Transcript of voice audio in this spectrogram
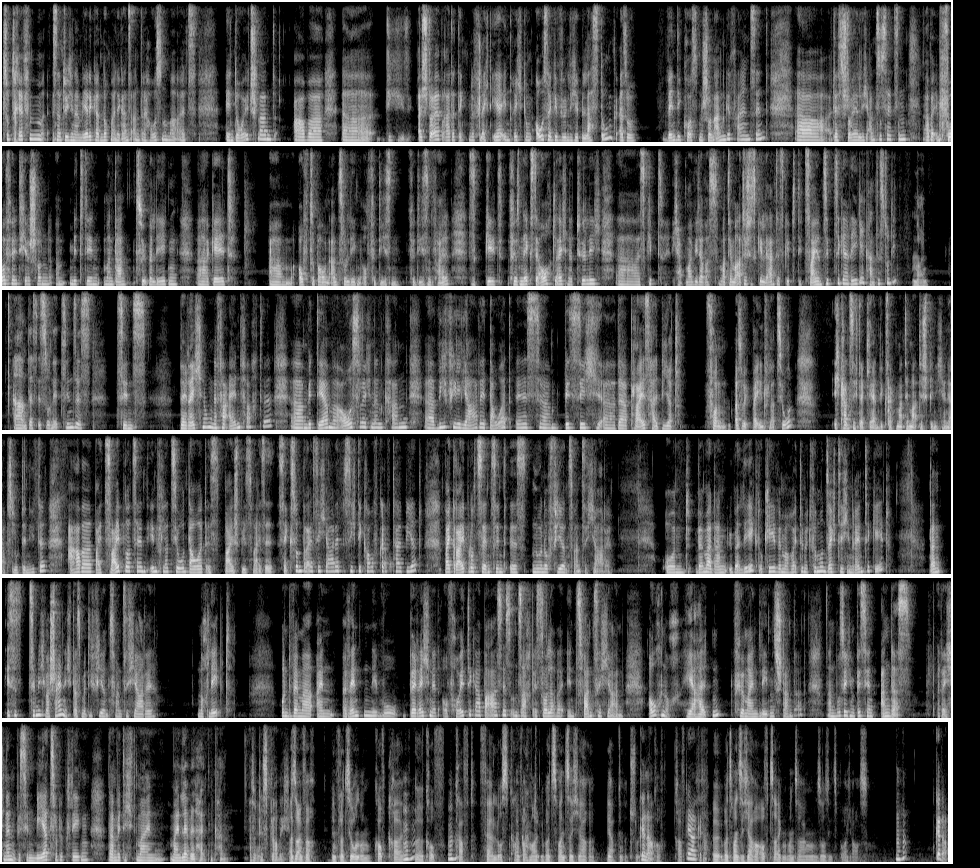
zu treffen, ist natürlich in Amerika nochmal eine ganz andere Hausnummer als in Deutschland, aber äh, die, als Steuerberater denken wir vielleicht eher in Richtung außergewöhnliche Belastung, also wenn die Kosten schon angefallen sind, äh, das steuerlich anzusetzen, aber im Vorfeld hier schon ähm, mit den Mandanten zu überlegen, äh, Geld ähm, aufzubauen, anzulegen, auch für diesen für diesen Fall. Es gilt fürs nächste auch gleich natürlich. Äh, es gibt, ich habe mal wieder was Mathematisches gelernt, es gibt die 72er-Regel. Kanntest du die? Nein. Ähm, das ist so eine Zinseszins. Berechnung, eine vereinfachte, äh, mit der man ausrechnen kann, äh, wie viele Jahre dauert es, äh, bis sich äh, der Preis halbiert von, also bei Inflation ich kann es nicht erklären, wie gesagt, mathematisch bin ich eine absolute Niete, aber bei 2% Inflation dauert es beispielsweise 36 Jahre, bis sich die Kaufkraft halbiert. Bei 3% sind es nur noch 24 Jahre. Und wenn man dann überlegt, okay, wenn man heute mit 65 in Rente geht, dann ist es ziemlich wahrscheinlich, dass man die 24 Jahre noch lebt und wenn man ein Rentenniveau berechnet auf heutiger Basis und sagt, es soll aber in 20 Jahren auch noch herhalten für meinen Lebensstandard, dann muss ich ein bisschen anders rechnen, ein bisschen mehr zurücklegen, damit ich mein, mein Level halten kann. Also ja. das glaube ich. Also einfach Inflation und Kaufkra mhm. äh, Kaufkraftverlust Kaufkraft. einfach mal über 20 Jahre. Ja, genau. genau. Kauf, Kraft ja, genau. äh, über 20 Jahre aufzeigen und sagen, so sieht es bei euch aus. Mhm. Genau.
